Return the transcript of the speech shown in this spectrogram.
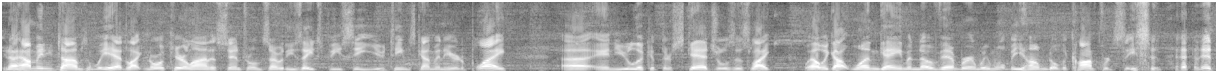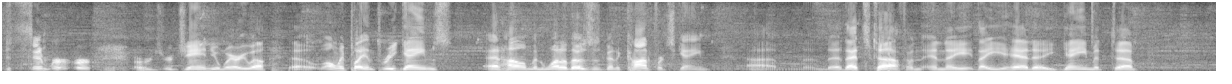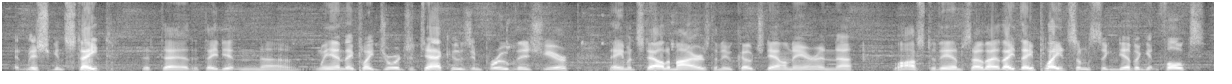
You know, how many times have we had like North Carolina Central and some of these HBCU teams come in here to play, uh, and you look at their schedules, it's like, well, we got one game in November, and we won't be home till the conference season in December or, or, or January. Well, uh, only playing three games at home, and one of those has been a conference game. Uh, th- that's tough, and, and they, they had a game at, uh, at Michigan State that uh, that they didn't uh, win. They played Georgia Tech, who's improved this year. Damon Stoudemire's the new coach down there, and uh, lost to them. So they, they, they played some significant folks.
